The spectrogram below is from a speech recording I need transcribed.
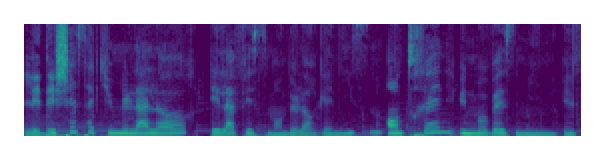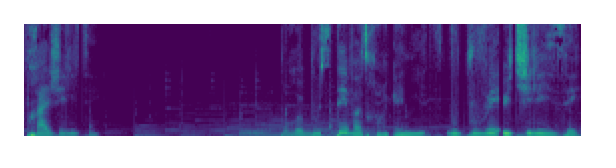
Les déchets s'accumulent alors et l'affaissement de l'organisme entraîne une mauvaise mine, une fragilité, pour rebooster votre organisme, vous pouvez utiliser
